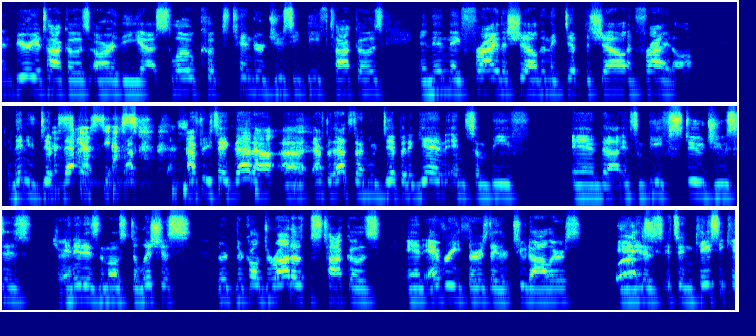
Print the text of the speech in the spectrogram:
And birria tacos are the uh, slow cooked, tender, juicy beef tacos, and then they fry the shell. Then they dip the shell and fry it all, and then you dip Yes, that. yes, yes. After you take that out, uh, after that's done, you dip it again in some beef and uh, in some beef stew juices sure. and it is the most delicious. They're, they're called Dorados tacos, and every Thursday they're two dollars. And it is it's in KCK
